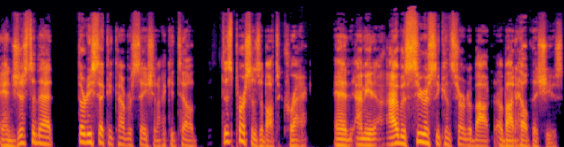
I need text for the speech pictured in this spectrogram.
and just in that 30 second conversation, I could tell this person's about to crack. And I mean, I was seriously concerned about about health issues.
